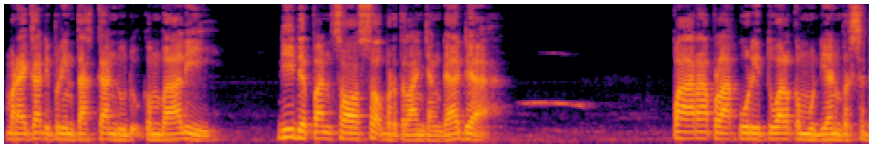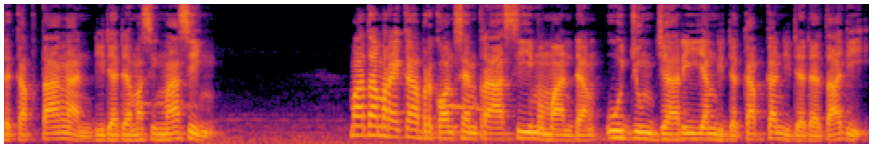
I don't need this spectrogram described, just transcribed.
mereka diperintahkan duduk kembali di depan sosok bertelanjang dada. Para pelaku ritual kemudian bersedekap tangan di dada masing-masing. Mata mereka berkonsentrasi memandang ujung jari yang didekapkan di dada tadi.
